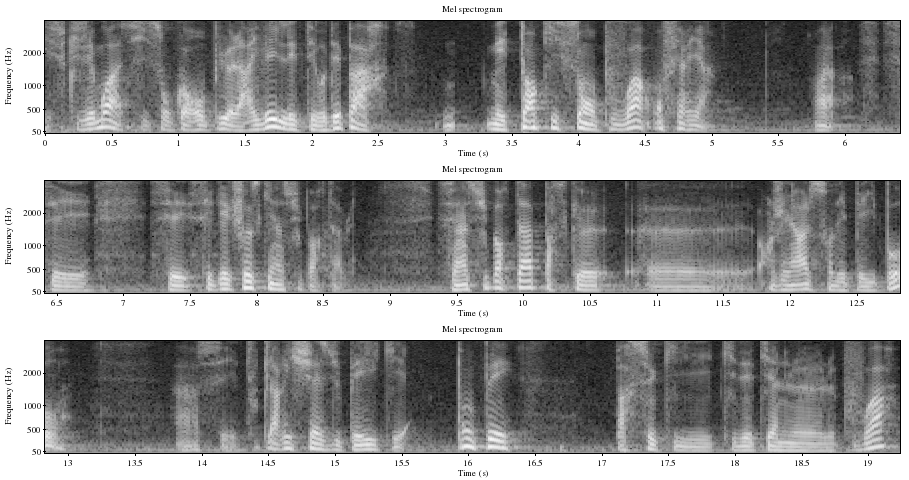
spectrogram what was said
excusez-moi, s'ils sont corrompus à l'arrivée, ils l'étaient au départ. Mais tant qu'ils sont au pouvoir, on fait rien. Voilà. C'est, quelque chose qui est insupportable. C'est insupportable parce que, euh, en général, ce sont des pays pauvres. Hein, c'est toute la richesse du pays qui est pompée par ceux qui, détiennent le, pouvoir,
